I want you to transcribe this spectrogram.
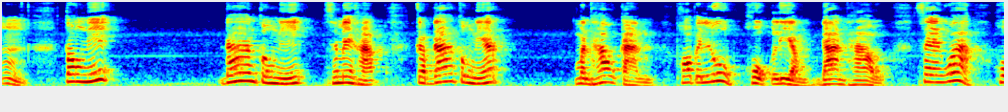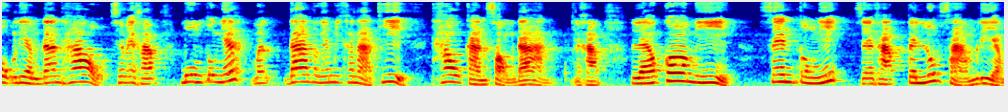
อืมตรงนี้ ด้านตรงนี้ใช่ไหมครับ กับด้านตรงเนี้ยมันเท่ากัน พอเป็นรูปหกเหลี่ยมด้านเท่า แสดงว่าหกเหลี่ยมด้านเท่าใช่ไหมครับ มุมตรงเนี้ยมันด้านตรงเนี้ยมีขนาดที่เท่ากันสองด้านนะครับ แล้วก็มีเส้นตรงนี้ใช่ไหมครับ เป็นรูปสามเหลี่ยม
